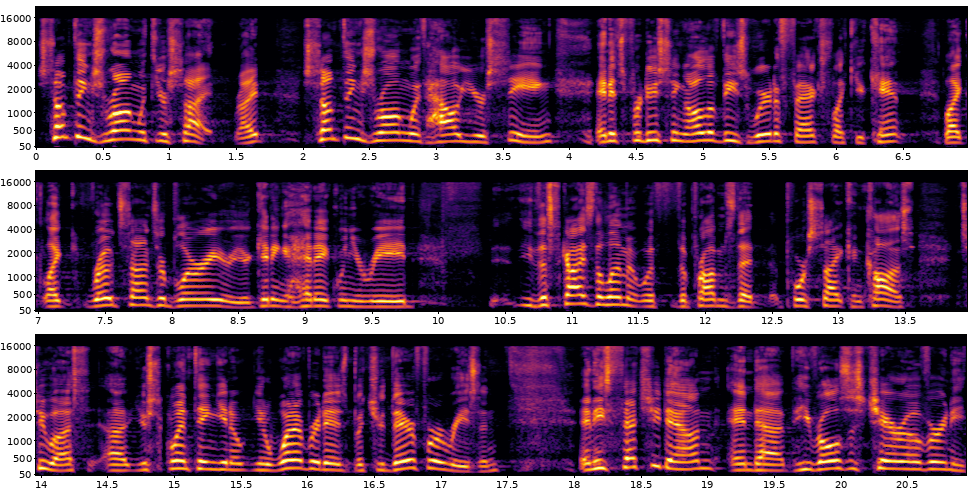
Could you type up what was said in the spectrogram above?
Something's wrong with your sight, right? Something's wrong with how you're seeing, and it's producing all of these weird effects like you can't, like, like road signs are blurry, or you're getting a headache when you read. The sky's the limit with the problems that poor sight can cause to us. Uh, you're squinting, you know, you know, whatever it is, but you're there for a reason. And he sets you down and uh, he rolls his chair over and he,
